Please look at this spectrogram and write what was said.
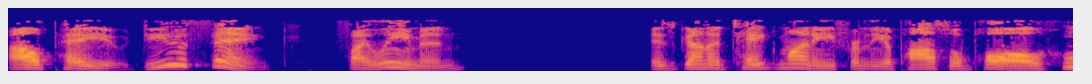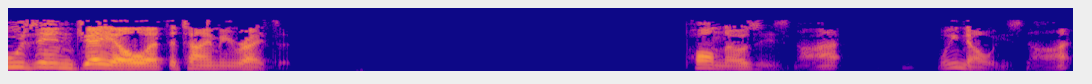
I'll pay you. Do you think Philemon is going to take money from the Apostle Paul, who's in jail at the time he writes it? Paul knows he's not. We know he's not.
